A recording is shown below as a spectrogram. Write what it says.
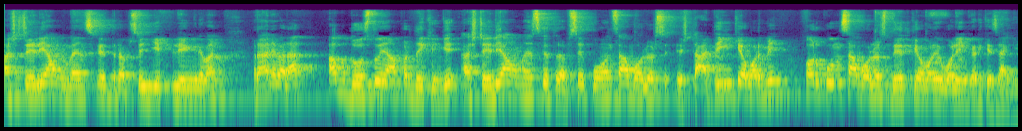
ऑस्ट्रेलिया वुमेन्स की तरफ़ से ये प्लेइंग इलेवन रहने वाला अब दोस्तों यहाँ पर देखेंगे, ऑस्ट्रेलिया वुमेन्स की तरफ़ से कौन सा बॉलर स्टार्टिंग के ओवर में और कौन सा बॉलर्स डेथ के ओवर में बॉलिंग करके जाएगी।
